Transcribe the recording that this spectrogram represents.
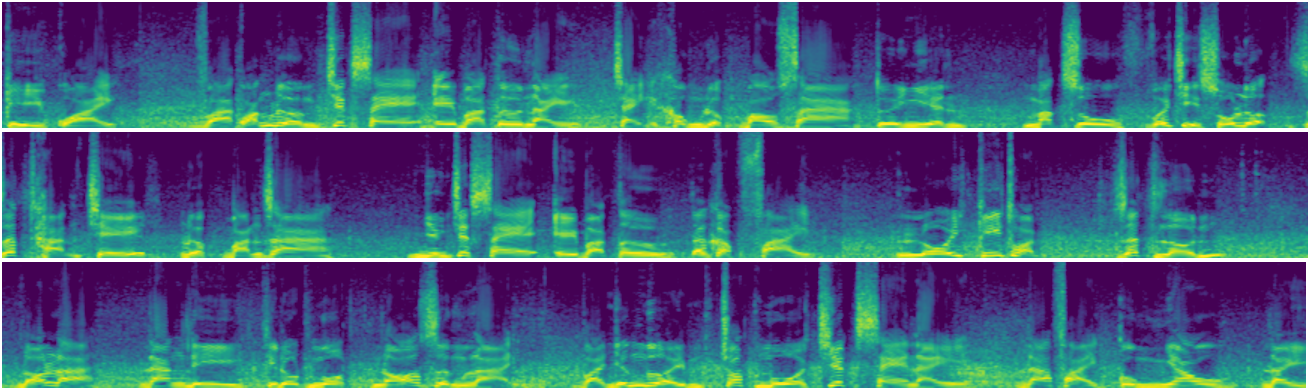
kỳ quái và quãng đường chiếc xe E34 này chạy không được bao xa. Tuy nhiên, mặc dù với chỉ số lượng rất hạn chế được bán ra nhưng chiếc xe E34 đã gặp phải lỗi kỹ thuật rất lớn. Đó là đang đi thì đột ngột nó dừng lại. Và những người chót mua chiếc xe này đã phải cùng nhau đẩy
